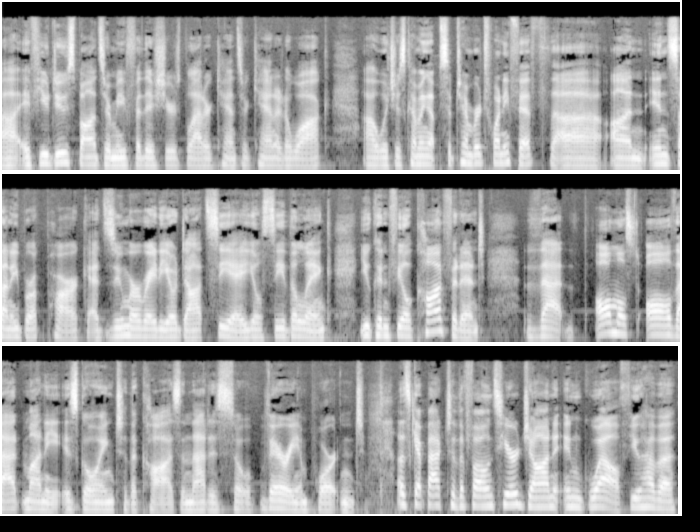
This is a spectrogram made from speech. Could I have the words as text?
uh, if you do sponsor me for this year's Bladder Cancer Canada Walk, uh, which is coming up September 25th uh, on in Sunnybrook Park at zoomerradio.ca. You'll see the link. You can feel confident that almost all that money is going to the cause, and that is so very important. Let's get back to the phones here. John in Guelph, you have a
